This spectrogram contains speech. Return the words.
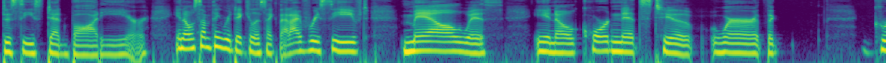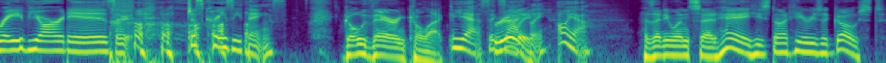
deceased dead body, or you know something ridiculous like that. I've received mail with you know coordinates to where the graveyard is, or just crazy things. Go there and collect. Yes, Really? exactly. Oh yeah. Has anyone said, hey, he's not here, he's a ghost?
